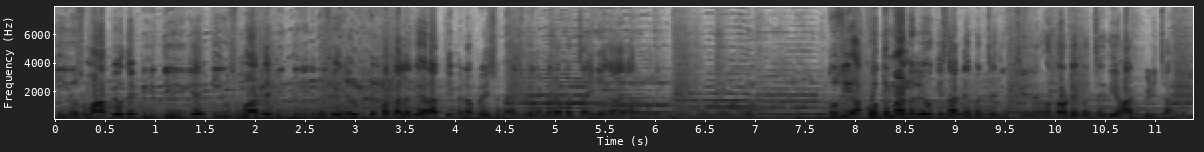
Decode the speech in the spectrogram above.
ਕੀ ਉਸ ਮਾਂ ਪਿਓ ਤੇ ਬੀਤਦੀ ਹੋਈ ਯਾਰ, ਕੀ ਉਸ ਮਾਂ ਤੇ ਬੀਤਦੀ ਜਿਹਨੂੰ ਸਵੇਰੇ ਉੱਠ ਕੇ ਪਤਾ ਲੱਗਿਆ, ਰਾਤੀ ਮੇਰਾ ਆਪਰੇਸ਼ਨ ਹੋਇਆ, ਸਵੇਰੇ ਮੇਰਾ ਬੱਚਾ ਹੀ ਨਹੀਂ ਹੈਗਾ। ਯਾਰ ਮੇਰੇ ਤੁਸੀਂ ਆ ਖੁਦ ਮੰਨ ਰਹੇ ਹੋ ਕਿ ਸਾਡੇ ਬੱਚੇ ਦੀ ਉੱਚੀ ਉਹ ਤੁਹਾਡੇ ਬੱਚੇ ਦੀ ਹਾਰਟ ਬੀਟ ਚੱਲ ਰਹੀ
